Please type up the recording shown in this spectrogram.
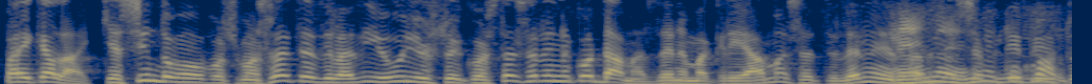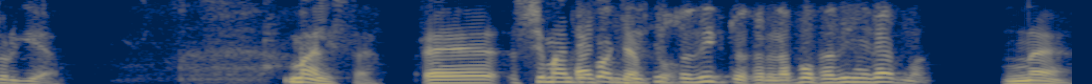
Πάει καλά. Και σύντομα όπως μας λέτε, δηλαδή Ιούλιος του 24 είναι κοντά μας. Δεν είναι μακριά μας, έτσι δεν είναι; Ε, θα έρθει ναι, σε πλήρη λειτουργία. Μάλιστα. Ε, σημαντικό κι αυτό. στο δίκτυο θέλω να πω, θα δίνει ρεύμα. Ναι,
